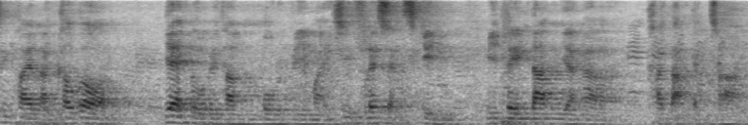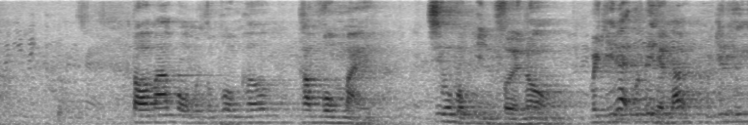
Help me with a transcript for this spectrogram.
ซึ่งภายหลังเขาก็แยกตัวไปทำวงดนตรีใหม่ชื่อ Flesh and Skin มีเพลงดังอย่างคาตากัญชา ต่อมาโป่งปฐมพงษ์เขาทำวงใหม่ ชื่อว่าวง Inferno เมื่อกี้เนี่ยคุณได้เห็นแล้ว เมื่อกี้นี่คือ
